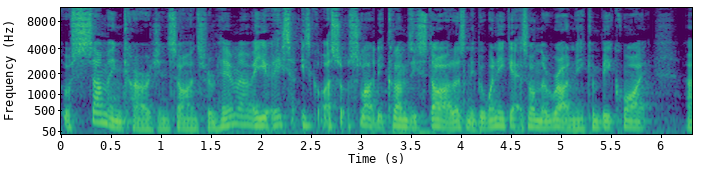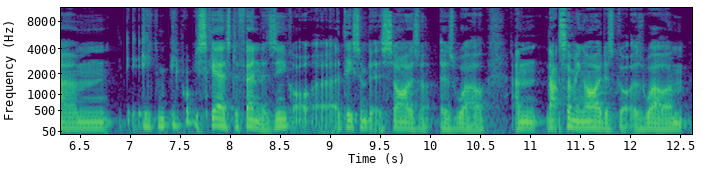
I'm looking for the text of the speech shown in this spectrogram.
there was some encouraging signs from him. I mean, he's, he's got a sort of slightly clumsy style, hasn't he? But when he gets on the run, he can be quite. Um, he can he probably scares defenders, and he's got a decent bit of size as well. And that's something Idah's got as well. Um,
